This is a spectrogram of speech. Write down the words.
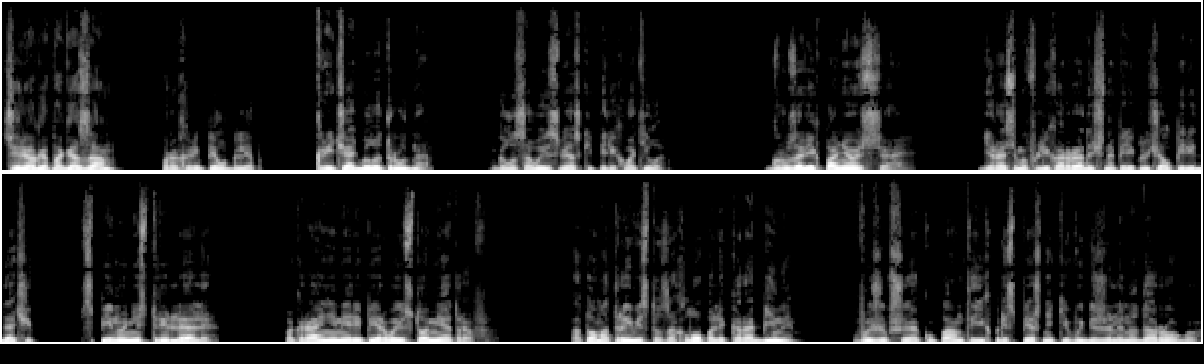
«Серега, по газам!» — прохрипел Глеб. Кричать было трудно. Голосовые связки перехватило. Грузовик понесся. Герасимов лихорадочно переключал передачи. В спину не стреляли. По крайней мере, первые сто метров. Потом отрывисто захлопали карабины. Выжившие оккупанты и их приспешники выбежали на дорогу.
